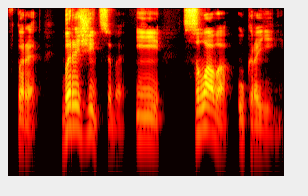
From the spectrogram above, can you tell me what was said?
вперед. Бережіть себе і слава Україні!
